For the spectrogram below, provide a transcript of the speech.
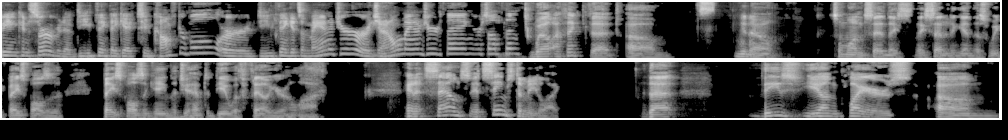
being conservative? Do you think they get too comfortable, or do you think it's a manager or a general manager thing or something? Well, I think that um, you know, someone said they they said it again this week. Baseball's a baseball's a game that you have to deal with failure a lot, and it sounds it seems to me like that these young players um,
